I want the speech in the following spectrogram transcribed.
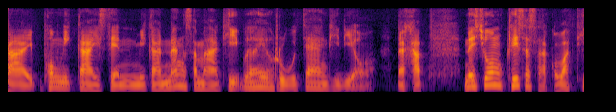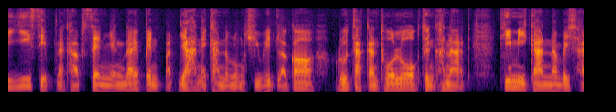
กายพวกนิกายเซนมีการนั่งสมาธิเพื่อให้รู้แจ้งทีเดียวนะครับในช่วงคริสตศตวรรษที่ 20นะครับเซนยังได้เป็นปรัชญาในการดำรงชีวิต แล้วก็รู้จักกันทั่วโลกถึงขนาดที่มีการนำไปใช้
